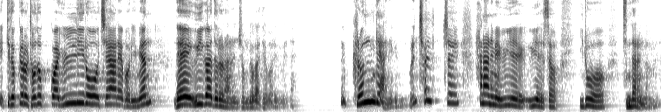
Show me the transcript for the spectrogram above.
이 기독교를 도덕과 윤리로 제한해 버리면 내 의가 드러나는 종교가 돼 버립니다. 그런 게 아니거든요. 우리는 철저히 하나님의 의에 의해서 이루어진다는 겁니다.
